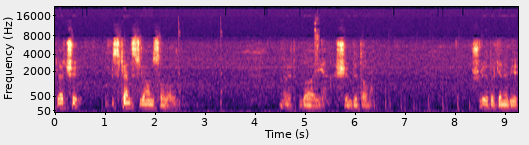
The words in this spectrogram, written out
Gerçi biz kendi silahımızı alalım. Evet bu daha iyi. Şimdi tamam. Şuraya da gene bir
